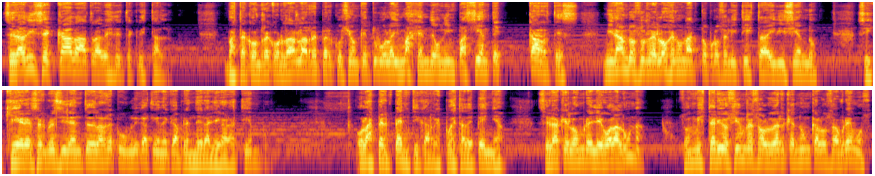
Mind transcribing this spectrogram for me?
será disecada a través de este cristal. Basta con recordar la repercusión que tuvo la imagen de un impaciente Cartes mirando su reloj en un acto proselitista y diciendo, si quiere ser presidente de la República tiene que aprender a llegar a tiempo. O la esperpéntica respuesta de Peña, ¿será que el hombre llegó a la luna? Son misterios sin resolver que nunca lo sabremos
